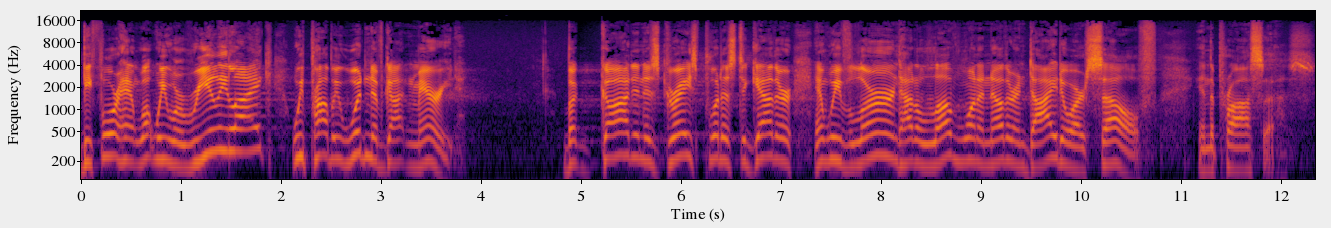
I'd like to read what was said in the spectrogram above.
beforehand what we were really like, we probably wouldn't have gotten married. But God, in His grace, put us together, and we've learned how to love one another and die to ourselves in the process.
